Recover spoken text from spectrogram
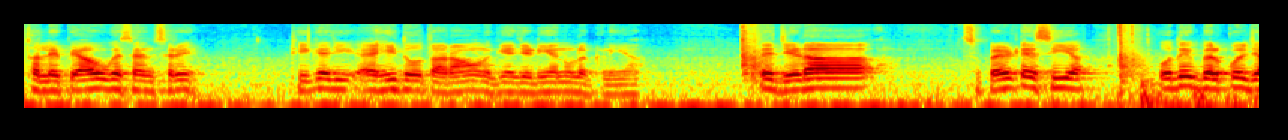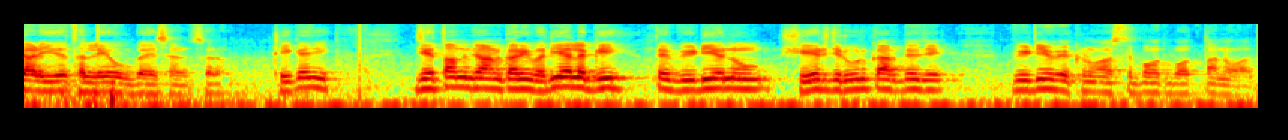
ਥੱਲੇ ਪਿਆ ਹੋਊਗਾ ਸੈਂਸਰ ਠੀਕ ਹੈ ਜੀ, ਇਹੀ ਦੋ ਤਾਰਾਂ ਹੋਣਗੀਆਂ ਜਿਹੜੀਆਂ ਨੂੰ ਲੱਗਣੀਆਂ। ਤੇ ਜਿਹੜਾ ਸਪਿਲਟ ਏਸੀ ਆ, ਉਹਦੇ ਬਿਲਕੁਲ ਜਾਲੀ ਦੇ ਥੱਲੇ ਹੋਊਗਾ ਇਹ ਸੈਂਸਰ। ਠੀਕ ਹੈ ਜੀ? ਜੇ ਤੁਹਾਨੂੰ ਜਾਣਕਾਰੀ ਵਧੀਆ ਲੱਗੀ ਤੇ ਵੀਡੀਓ ਨੂੰ ਸ਼ੇਅਰ ਜ਼ਰੂਰ ਕਰ ਦਿਓ ਜੇ। ਵੀਡੀਓ ਵੇਖਣ ਵਾਸਤੇ ਬਹੁਤ ਬਹੁਤ ਧੰਨਵਾਦ।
